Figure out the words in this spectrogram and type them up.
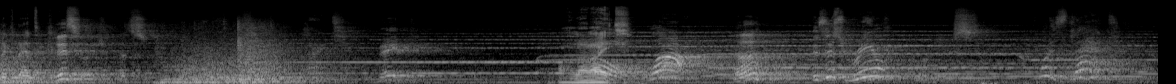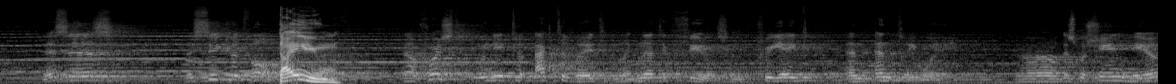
magnetic research. That's Alright. Oh, wow! huh? Is this real? Yes. What is that? This is the secret vault. Damn! Now, first, we need to activate the magnetic fields and create an entryway. Now, this machine here,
